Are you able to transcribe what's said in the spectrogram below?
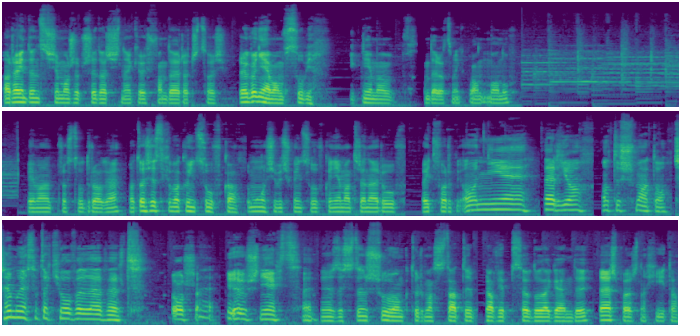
A Rain Dance się może przydać na jakiegoś Fandera czy coś. Którego nie mam w sumie. Nikt nie ma Fandera z moich monów. Tutaj mamy prostą drogę. No to jest chyba końcówka. To musi być końcówka, nie ma trenerów. Wait for me. O nie! Serio? O ty szmato. Czemu jestem taki overleveled? Proszę. Ja już nie chcę. Jest ten Shuon, który ma staty prawie pseudo-legendy. Też patrz na hita.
